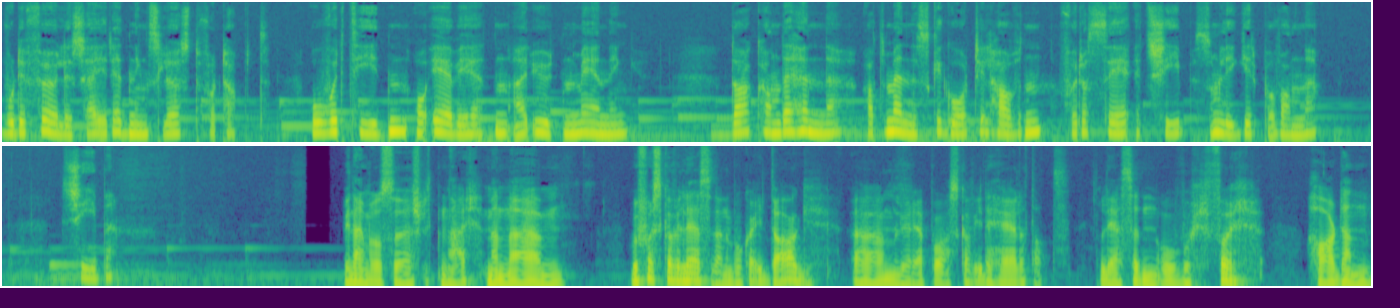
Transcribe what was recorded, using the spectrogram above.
hvor det føler seg redningsløst fortapt, og hvor tiden og evigheten er uten mening. Da kan det hende at mennesket går til havnen for å se et skip som ligger på vannet. Skipet. Vi nærmer oss eh, slutten her, men um Hvorfor skal vi lese denne boka i dag, um, lurer jeg på. Skal vi i det hele tatt lese den, og hvorfor har den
